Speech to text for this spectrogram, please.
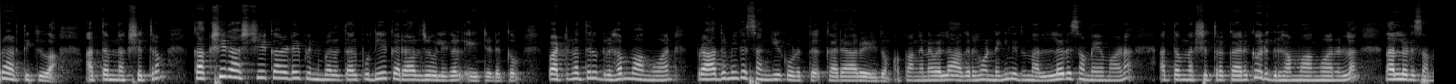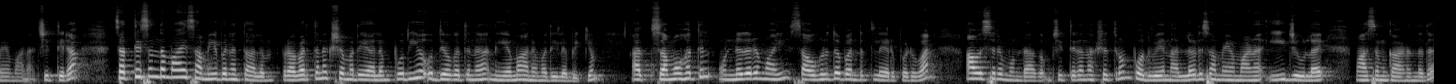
പ്രാർത്ഥിക്കുക. അത്തം നക്ഷത്രം കക്ഷി രാഷ്ട്രീയക്കാരുടെ പിൻബലത്താൽ പുതിയ കരാർ ജോലികൾ ഏറ്റെടുക്കും. പട്ടണത്തിൽ ഗൃഹം വാങ്ങുവാൻ പ്രാഥമിക സംഖ്യ കൊടുത്ത് കരാർ എഴുതും. അപ്പം അങ്ങനെ വല്ല ആഗ്രഹം ഉണ്ടെങ്കിൽ ഇത് നല്ലൊരു സമയമാണ്. അത്തം നക്ഷത്രക്കാർക്ക് ഒരു ഗൃഹം വാങ്ങുവാനുള്ള നല്ലൊരു സമയമാണ്. ചിത്തിര സത്യസന്ധമായ സമീപനത്താലും പ്രവർത്തനക്ഷമതയാലും പുതിയ ഉദ്യോഗത്തിന് നിയമാനുമതി ലഭിക്കും. സമൂഹത്തിൽ ഉന്നതരുമായി സൗഹൃദ ബന്ധത്തിൽ ഏർപ്പെടുവാൻ അവസരമുണ്ടാകും. ഉണ്ടാകും. ചിത്തിര നക്ഷത്രവും പൊതുവേ നല്ലൊരു സമയമാണ് ഈ ജൂലൈ മാസം കാണുന്നത്.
